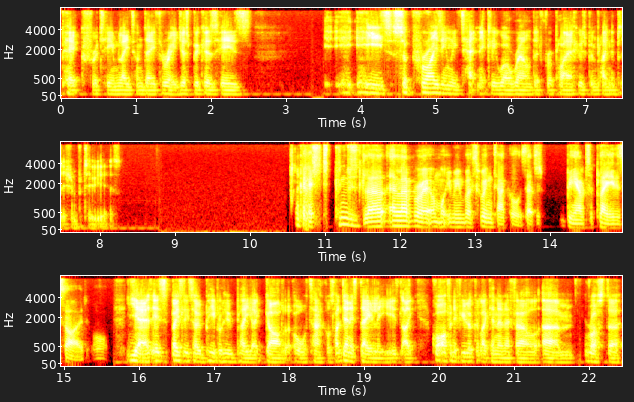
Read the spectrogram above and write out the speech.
pick for a team late on day three, just because he's he's surprisingly technically well rounded for a player who's been playing the position for two years. Okay, can you just elaborate on what you mean by swing tackle? Is that just being able to play either side? Or yeah, it's basically so people who play like guard or tackles, like Dennis Daley is like quite often if you look at like an NFL um, roster,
